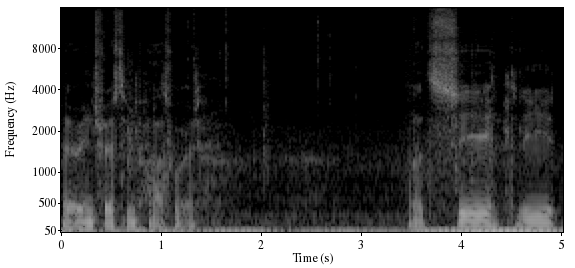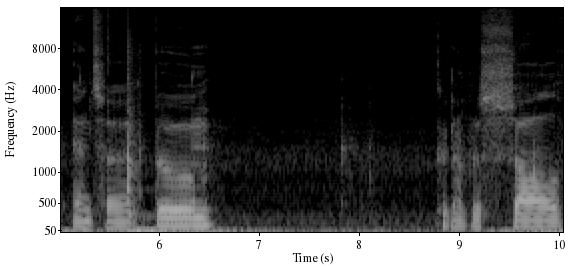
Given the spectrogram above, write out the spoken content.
very interesting password. Let's see, delete, enter, boom. Could not resolve.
